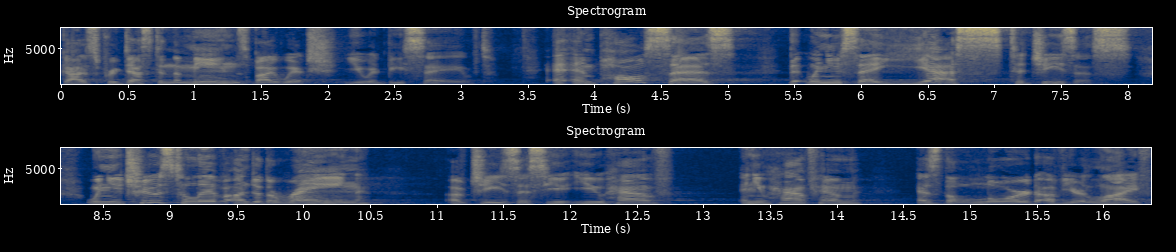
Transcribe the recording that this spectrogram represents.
God has predestined the means by which you would be saved. And, Paul says that when you say yes to Jesus, when you choose to live under the reign of Jesus, you, you have, and you have him as the Lord of your life,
